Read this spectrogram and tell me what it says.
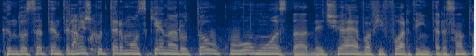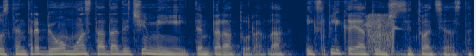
Când o să te întâlnești cu termoscannerul tău, cu omul ăsta, deci aia va fi foarte interesant, o să te întrebi omul ăsta, dar de ce mi iei temperatura? Da. Explică-i atunci situația asta.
